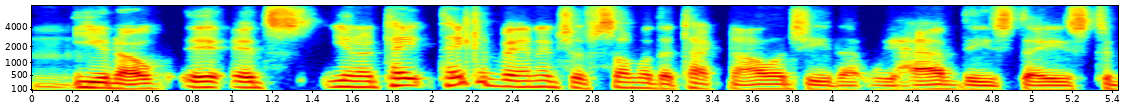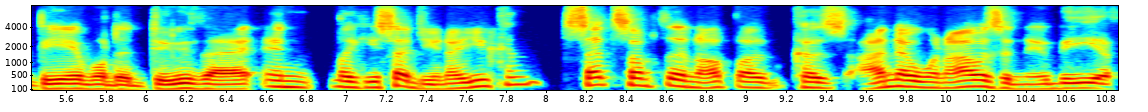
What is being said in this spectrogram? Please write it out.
mm. you know it, it's you know take take advantage of some of the technology that we have these days to be able to do that and like you said you know you can set something up because uh, i know when i was a newbie if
